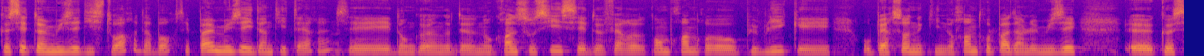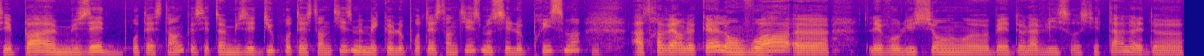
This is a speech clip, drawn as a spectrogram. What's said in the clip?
Que c'est un musée d'histoire d'abord, c'est pas un musée identitaire. Hein. Ouais. C'est donc un de nos grands soucis, c'est de faire comprendre au public et aux personnes qui ne rentrent pas dans le musée euh, que c'est pas un musée protestant, que c'est un musée du protestantisme, mais que le protestantisme c'est le prisme à travers lequel on voit euh, l'évolution euh, ben, de la vie sociétale et de,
